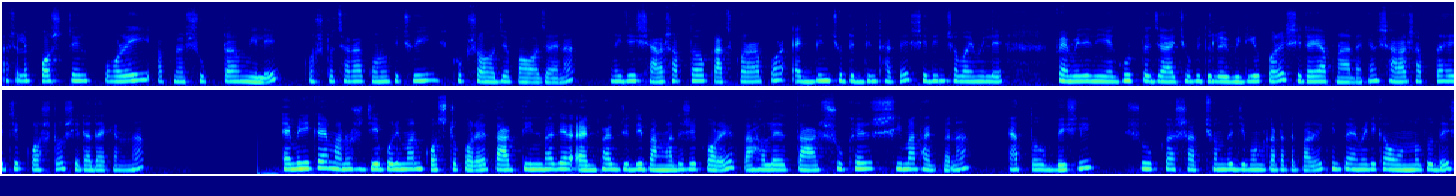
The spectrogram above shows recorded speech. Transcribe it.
আসলে কষ্টের পরেই আপনার সুখটা মিলে। কষ্ট ছাড়া কোনো কিছুই খুব সহজে পাওয়া যায় না। এই যে সারা সপ্তাহ কাজ করার পর একদিন ছুটির দিন থাকে, সেদিন সবাই মিলে ফ্যামিলি নিয়ে ঘুরতে যায়, ছবি তুলে ভিডিও করে, সেটাই আপনারা দেখেন। সারা সপ্তাহের যে কষ্ট, সেটা দেখেন না। আমেরিকায় মানুষ যে পরিমাণ কষ্ট করে, তার তিন ভাগের এক ভাগ যদি বাংলাদেশে করে, তাহলে তার সুখের সীমা থাকবে না। এত বেশি সুখ আর স্বাচ্ছন্দ্যে জীবন কাটাতে পারে। কিন্তু আমেরিকা উন্নত দেশ,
